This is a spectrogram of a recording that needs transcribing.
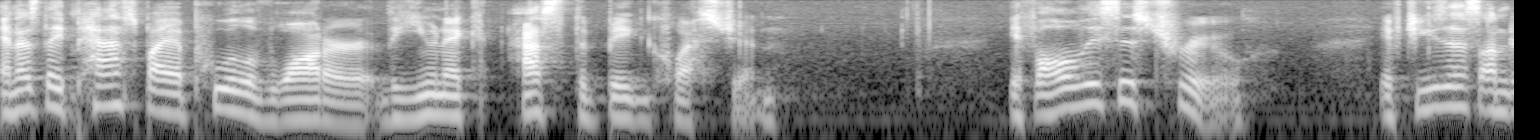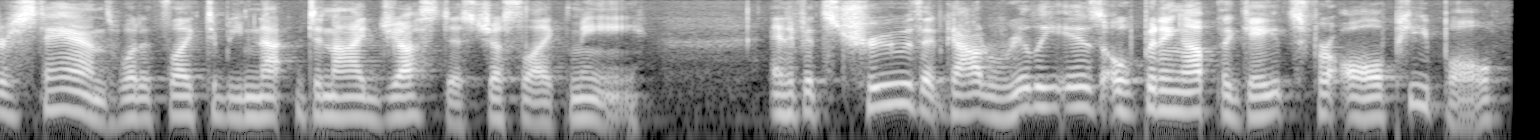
and as they pass by a pool of water, the eunuch asks the big question If all this is true, if Jesus understands what it's like to be denied justice just like me, and if it's true that God really is opening up the gates for all people,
